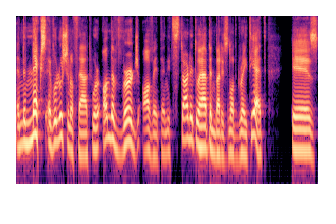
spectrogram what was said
And the next evolution of that, we're on the verge of it, and it started to happen, but it's not great yet, is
